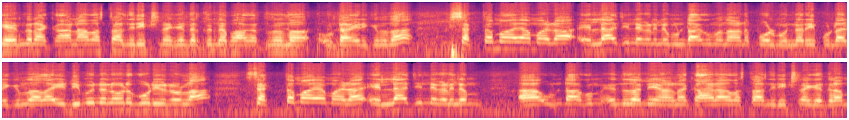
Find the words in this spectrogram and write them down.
കേന്ദ്ര കാലാവസ്ഥാ നിരീക്ഷണ കേന്ദ്രത്തിന്റെ ഭാഗത്തു നിന്ന് ഉണ്ടായിരിക്കുന്നത്. ശക്തമായ മഴ എല്ലാ ജില്ലകളിലും ഉണ്ടാകുമെന്നാണ് ഇപ്പോൾ മുന്നറിയിപ്പ് ഉണ്ടായിരിക്കുന്നത്. അതായത് ഇടിമിന്നലോട് കൂടിയിട്ടുള്ള ശക്തമായ മഴ എല്ലാ ജില്ലകളിലും ഉണ്ടാകും എന്ന് തന്നെയാണ് കാലാവസ്ഥാ നിരീക്ഷണ കേന്ദ്രം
